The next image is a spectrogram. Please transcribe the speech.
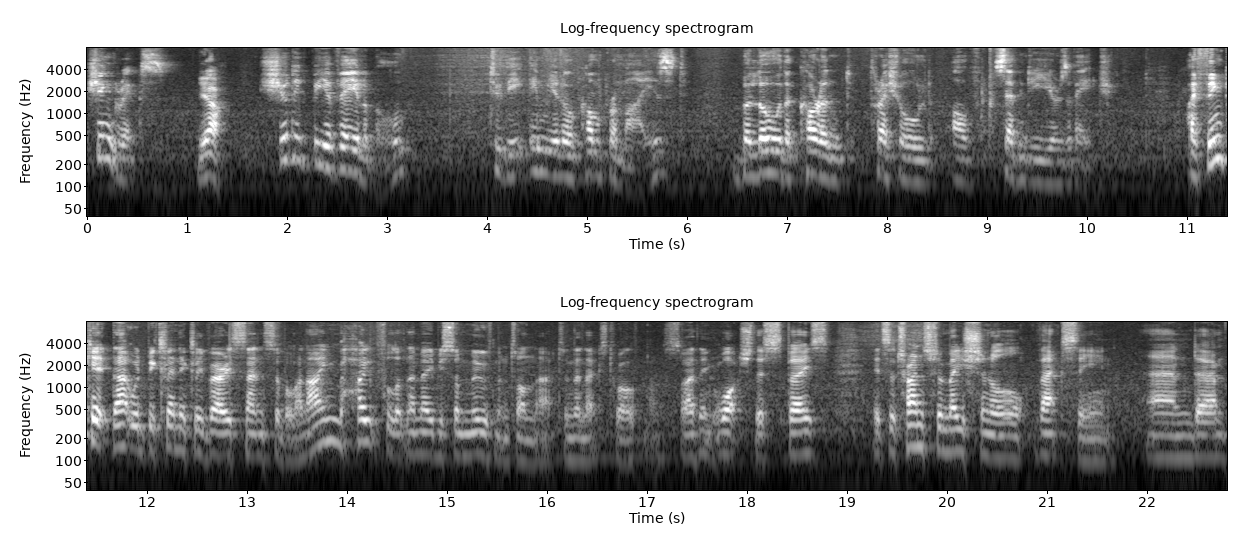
Shingrix, yeah. should it be available to the immunocompromised below the current threshold of 70 years of age? I think it that would be clinically very sensible, and I'm hopeful that there may be some movement on that in the next 12 months. So I think watch this space. It's a transformational vaccine, and um,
